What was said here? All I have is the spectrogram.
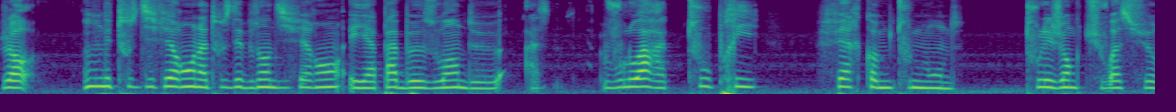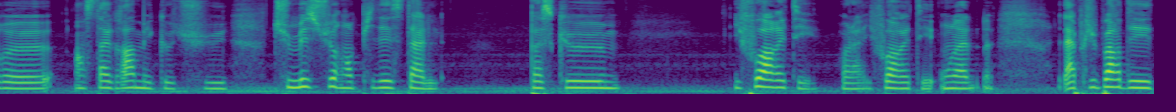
genre, on est tous différents, on a tous des besoins différents et il a pas besoin de vouloir à tout prix faire comme tout le monde. Tous les gens que tu vois sur euh, Instagram et que tu, tu mets sur un piédestal parce que il faut arrêter. Voilà, il faut arrêter. On a la plupart des,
